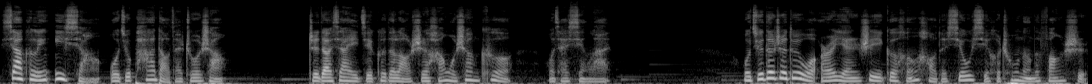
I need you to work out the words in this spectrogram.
下课铃一响，我就趴倒在桌上。直到下一节课的老师喊我上课，我才醒来。我觉得这对我而言是一个很好的休息和充能的方式，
